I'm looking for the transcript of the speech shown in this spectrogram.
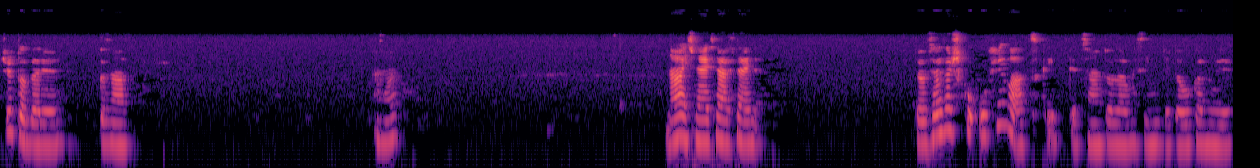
Čo to berie? Znak. Aha. Nice, nice, nice, nice. To je trošku uchylácky, keď sa na to zamyslím, kde to ukazuje.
